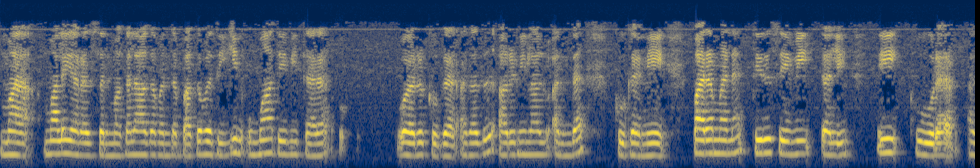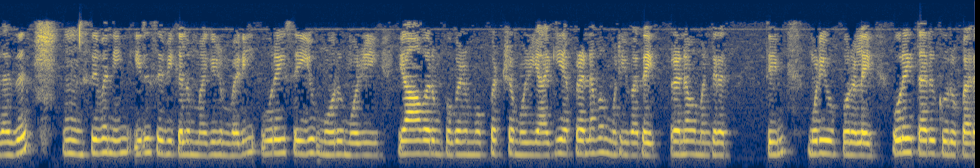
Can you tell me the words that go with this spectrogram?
ம மலையரசன் மகளாக வந்த பகவதியின் உமாதேவி தர வருகுக. அதாவது அருணிலால் அந்த குகனே. பரமன திருசெவிகளில் கூற. அதாவது சிவனின் இரு செவிகளும் மகிழும்படி உரை செய்யும் ஒரு மொழி. யாவரும் புகழும் ஒப்பற்ற மொழியாகிய பிரணவ முடிவதை பிரணவ தின் முடிவு பொருளை உரை தரு குருபர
